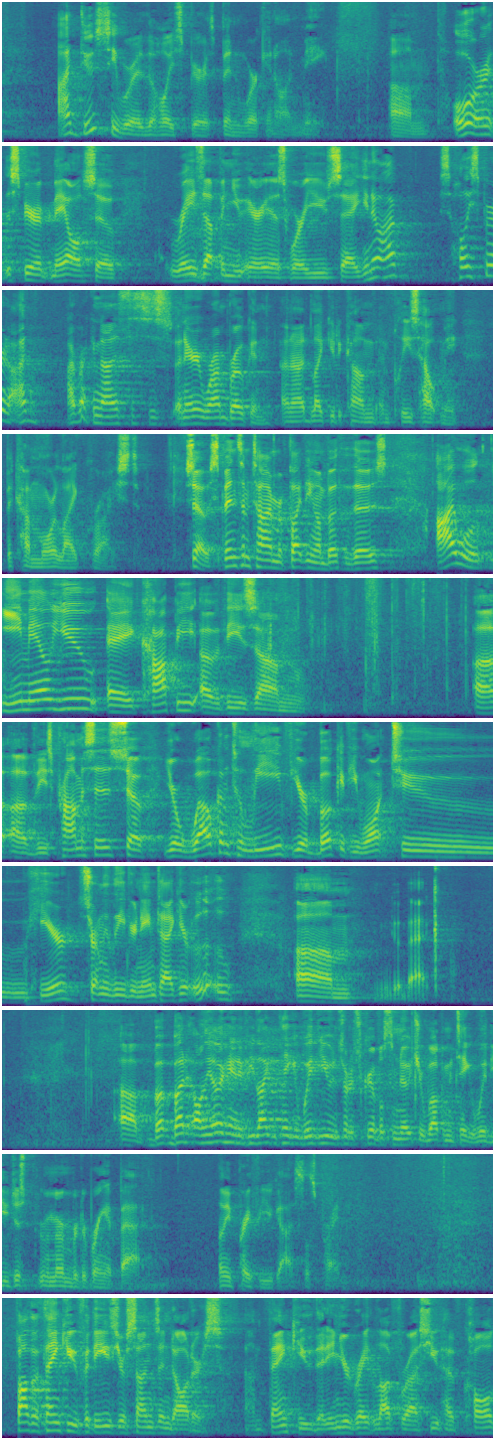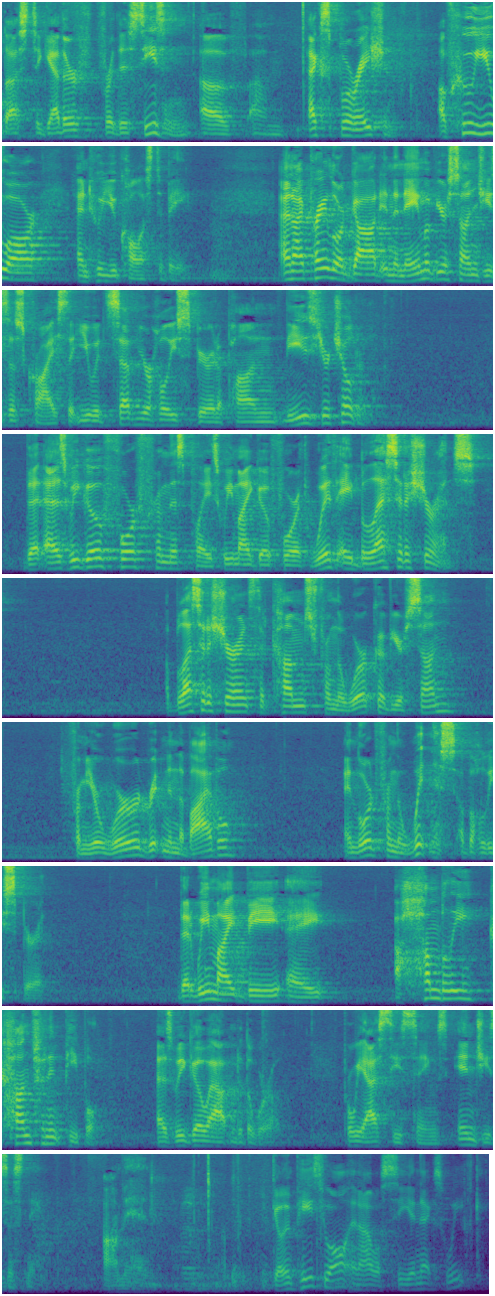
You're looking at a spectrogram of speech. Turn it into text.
I do see where the Holy Spirit's been working on me. Um, or the Spirit may also raise up in you areas where you say, you know, I, Holy Spirit, I I recognize this is an area where I'm broken, and I'd like you to come and please help me become more like Christ. So, spend some time reflecting on both of those. I will email you a copy of these. Um, uh, of these promises. So you're welcome to leave your book if you want to here. Certainly leave your name tag here. Ooh. Um, let me go back. Uh, but, but on the other hand, if you'd like to take it with you and sort of scribble some notes, you're welcome to take it with you. Just remember to bring it back. Let me pray for you guys. Let's pray. Father, thank you for these, your sons and daughters. Um, thank you that in your great love for us, you have called us together for this season of um, exploration of who you are and who you call us to be. And I pray, Lord God, in the name of your Son, Jesus Christ, that you would set your Holy Spirit upon these, your children that as we go forth from this place, we might go forth with a blessed assurance. A blessed assurance that comes from the work of your Son, from your word written in the Bible, and Lord, from the witness of the Holy Spirit. That we might be a, a humbly confident people as we go out into the world. For we ask these things in Jesus' name. Amen. Amen. Go in peace, you all, and I will see you next week.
